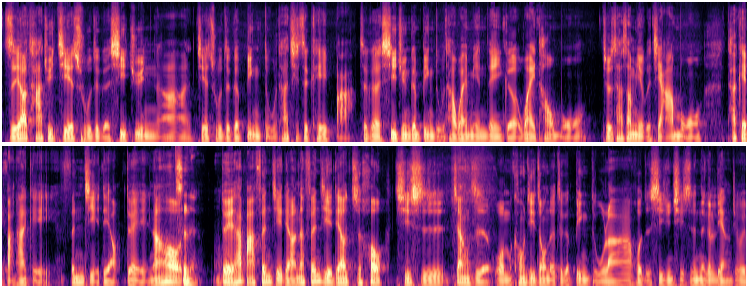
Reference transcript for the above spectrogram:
只要它去接触这个细菌啊，接触这个病毒，它其实可以把这个细菌跟病毒它外面的一个外套膜。就是它上面有个夹膜，它可以把它给分解掉，对，然后是的，对，它把它分解掉。那分解掉之后，其实这样子，我们空气中的这个病毒啦或者细菌，其实那个量就会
